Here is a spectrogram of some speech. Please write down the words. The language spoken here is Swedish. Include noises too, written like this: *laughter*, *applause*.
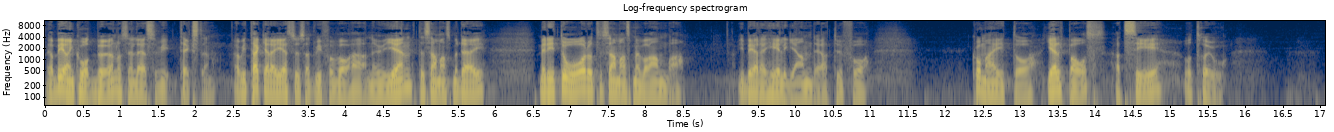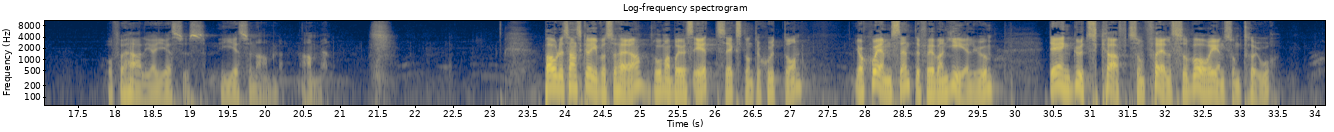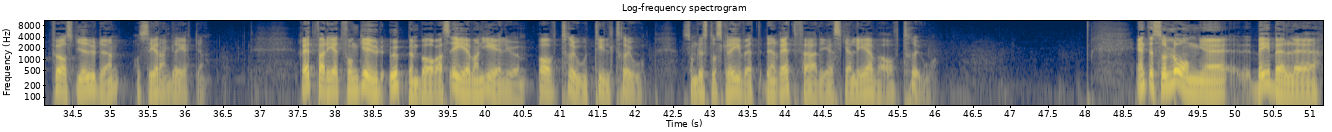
Jag ber en kort bön och sen läser vi texten. Jag vill tacka dig Jesus att vi får vara här nu igen tillsammans med dig, med ditt ord och tillsammans med varandra. Vi ber dig helige Ande att du får komma hit och hjälpa oss att se och tro och förhärliga Jesus. I Jesu namn. Amen. Paulus han skriver så här, Romarbrevet 1, 16-17. Jag skäms inte för evangelium. Det är en Guds kraft som frälser var och en som tror. Först juden och sedan greken. Rättfärdighet från Gud uppenbaras i evangelium av tro till tro. Som det står skrivet, den rättfärdige ska leva av tro. Inte så lång eh, bibeltext,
